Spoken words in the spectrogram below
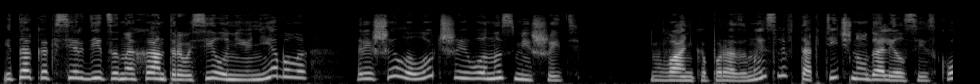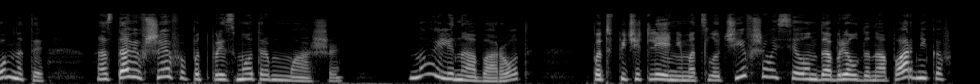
и так как сердиться на Хантерова сил у нее не было, решила лучше его насмешить. Ванька, поразмыслив, тактично удалился из комнаты, оставив шефа под присмотром Маши. Ну или наоборот. Под впечатлением от случившегося он добрел до напарников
